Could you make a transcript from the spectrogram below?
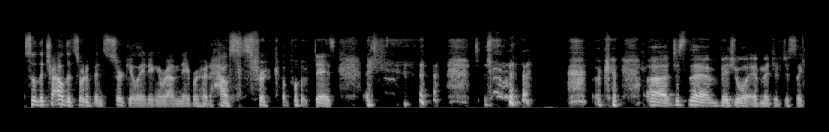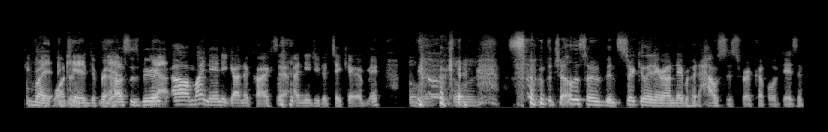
So the child had sort of been circulating around neighborhood houses for a couple of days. uh, just the visual image of just like a Right, a wandering to kid, different yeah, houses, being yeah. like, "Oh, my nanny got in a car accident. I need you to take care of me." Okay. So the child has sort of been circulating around neighborhood houses for a couple of days, and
